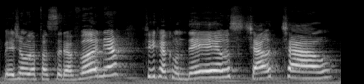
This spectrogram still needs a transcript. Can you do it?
Beijão da pastora Vânia, fica com Deus, tchau, tchau!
